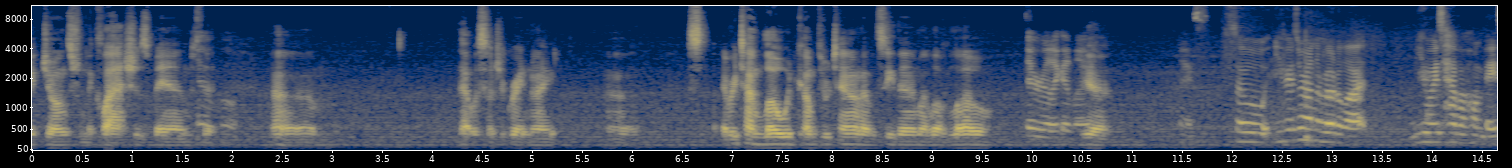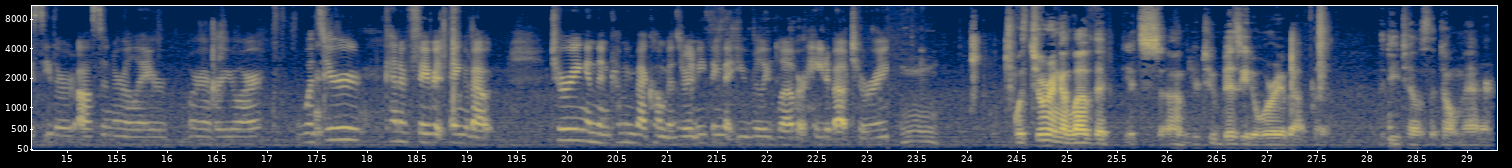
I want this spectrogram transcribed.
Mick Jones from the Clash's band. oh, That cool. Um, that was such a great night. Uh, every time Low would come through town, I would see them. I love Low. They're really good live. Yeah. Nice. So you guys are on the road a lot. You always have a home base, either Austin or LA or wherever you are. What's your kind of favorite thing about touring and then coming back home? Is there anything that you really love or hate about touring? Mm. With touring, I love that it's um, you're too busy to worry about the, the details that don't matter.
